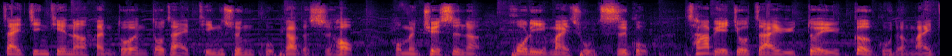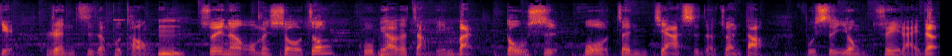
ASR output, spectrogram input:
在今天呢，很多人都在停损股票的时候，我们却是呢获利卖出持股。差别就在于对于个股的买点认知的不同，嗯，所以呢，我们手中股票的涨停板都是货真价实的赚到，不是用追来的。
